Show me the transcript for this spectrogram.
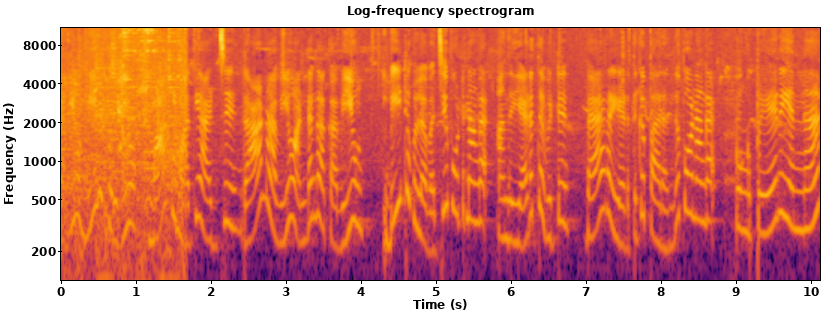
ஐயோ மீனுக்குருவியும் மாத்தி மாத்தி அடிச்சு ராணாவையும் அண்டங்காக்காவையும் வீட்டுக்குள்ள வச்சு போட்டுனாங்க. அந்த இடத்த விட்டு வேற இடத்துக்கு பறந்து போனாங்க. உங்க பேர் என்ன?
